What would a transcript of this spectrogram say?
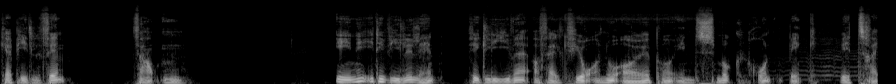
Kapitel 5 Fagnen Inde i det vilde land fik Liva og Falkfjord nu øje på en smuk, rund bænk ved et træ.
